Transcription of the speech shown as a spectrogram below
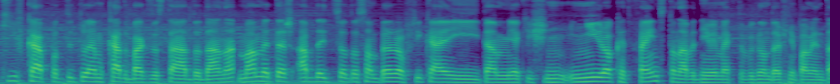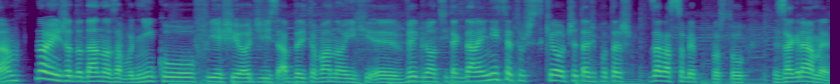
kiwka pod tytułem Cutback została dodana. Mamy też update co do Sombrero Flicka i tam jakiś Knee Rocket Feint, to nawet nie wiem jak to wygląda, już nie pamiętam. No i że dodano zawodników, jeśli chodzi, zupdate'owano ich y, wygląd i tak dalej. Nie chcę tu wszystkiego czytać, bo też zaraz sobie po prostu zagramy.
